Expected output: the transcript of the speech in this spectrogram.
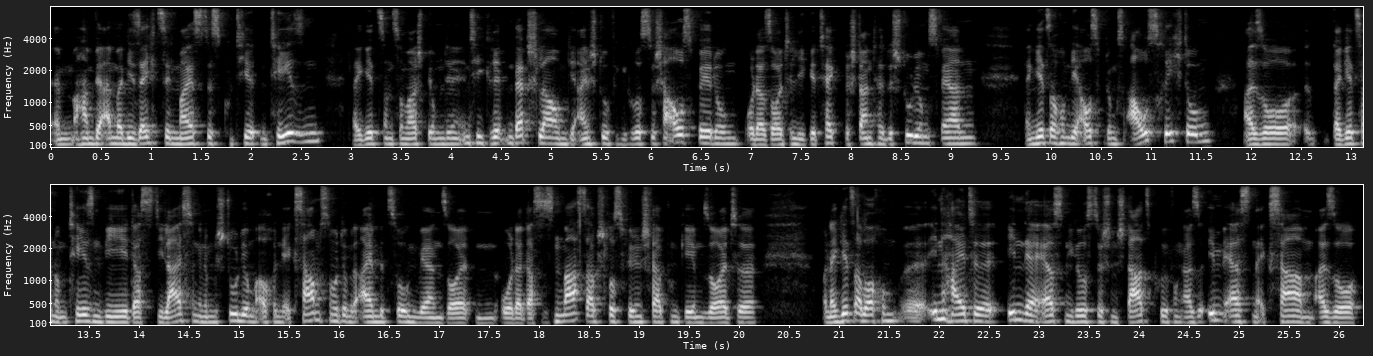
ähm, haben wir einmal die 16 meist diskutierten Thesen. Da geht es dann zum Beispiel um den integrierten Bachelor, um die einstufige juristische Ausbildung oder sollte Legal Tech Bestandteil des Studiums werden. Dann geht es auch um die Ausbildungsausrichtung. Also da geht es dann um Thesen wie, dass die Leistungen im Studium auch in die Examensnote mit einbezogen werden sollten oder dass es einen Masterabschluss für den Schwerpunkt geben sollte und dann geht es aber auch um äh, Inhalte in der ersten juristischen Staatsprüfung, also im ersten Examen. Also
